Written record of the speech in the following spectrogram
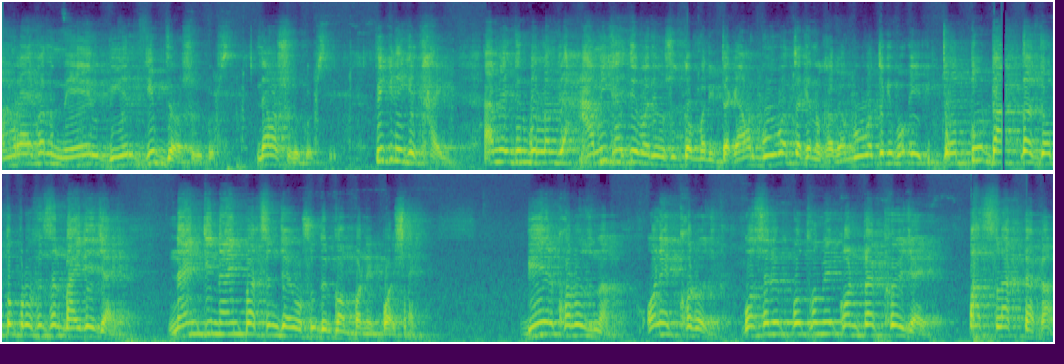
আমরা এখন মেয়ের বিয়ের গিফট দেওয়া শুরু করছি নেওয়া শুরু করছি। পিকনিকে খাই। আমি একদিন বললাম যে আমি খাইতে পারি ওষুধ কোম্পানির টাকা। আমার বউ বাচ্চা কেন খাবে? আমার বউ বাচ্চাকে যত ডাক্তার যত প্রফেসর বাইরে যায় নাইনটি নাইন পার্সেন্ট যায় ওষুধের কোম্পানির পয়সায়। বিয়ের খরচ না অনেক খরচ। বছরের প্রথমে কন্ট্রাক্ট হয়ে যায় পাঁচ লাখ টাকা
